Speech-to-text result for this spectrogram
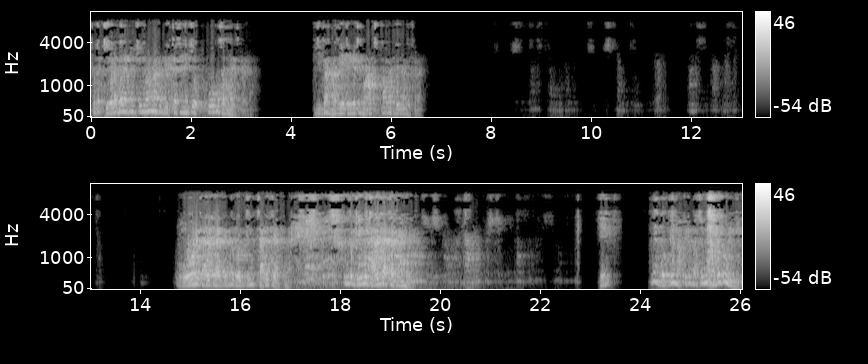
පොඩ්ඩක් කියවලා බලන්න කියනවා මම ඩිස්කෂන් එකේ ඔක්කොම සමහරස් කරනවා නිකන් හරියට ඒකට මාතෘකාවක් දෙනවා විතරයි ඕනේ චරිතයක් දෙන්න ගොඩින් චරිතයක් නෑ උන්ට ගිහින් චරිතයක් හදන්න ඒ මේ ගොඩින් අපිට බසින්න හදපුන්නේ.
